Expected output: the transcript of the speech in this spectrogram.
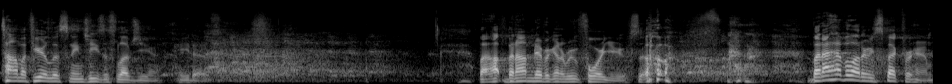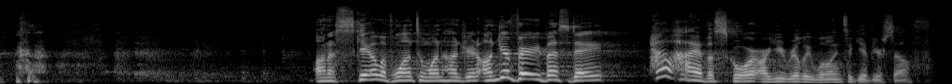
Tom, if you're listening, Jesus loves you. He does. but, but I'm never going to root for you. So, but I have a lot of respect for him. on a scale of one to 100, on your very best day, how high of a score are you really willing to give yourself?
